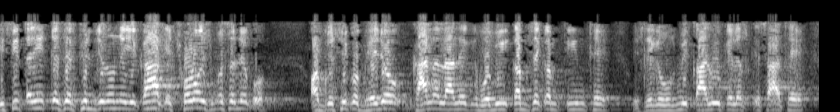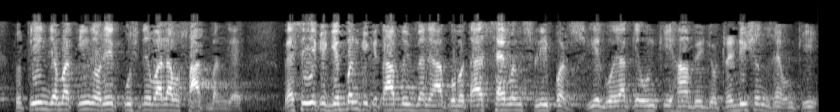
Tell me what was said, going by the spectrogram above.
इसी तरीके से फिर जिन्होंने ये कहा कि छोड़ो इस मसले को और किसी को भेजो, खाना लाने के, वो भी कम से कम तीन थे, इसलिए कि वो भी कालू के लफ्ज के साथ है तो तीन जमा तीन और एक पूछने वाला वो सात बन गए। वैसे ये कि गिब्बन की किताब में मैंने आपको बताया सेवन स्लीपर्स ये गोया कि उनकी यहाँ भी जो ट्रेडिशन है उनकी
